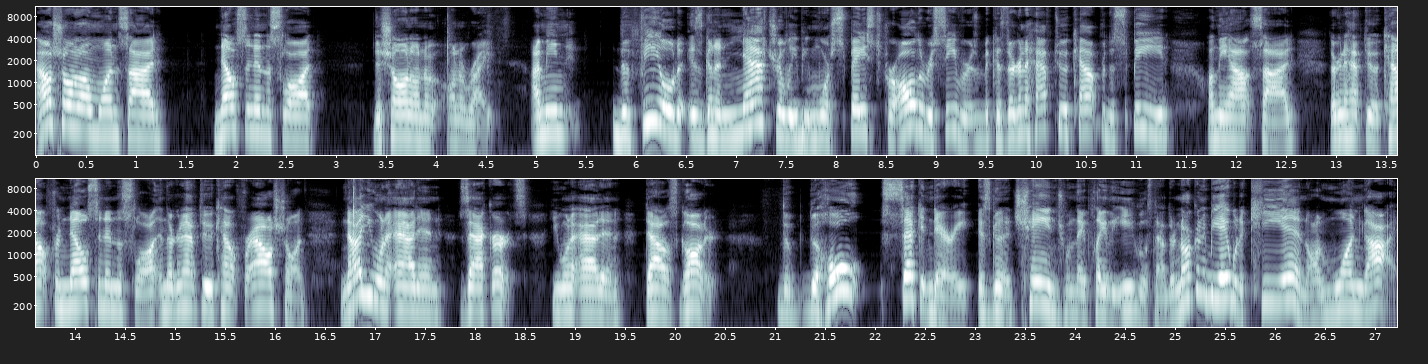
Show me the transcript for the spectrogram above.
Alshon on one side, Nelson in the slot, DeSean on the, on the right. I mean, the field is going to naturally be more spaced for all the receivers because they're going to have to account for the speed on the outside. They're going to have to account for Nelson in the slot, and they're going to have to account for Alshon. Now you want to add in Zach Ertz. You want to add in Dallas Goedert. The the whole secondary is going to change when they play the Eagles now. They're not going to be able to key in on one guy.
